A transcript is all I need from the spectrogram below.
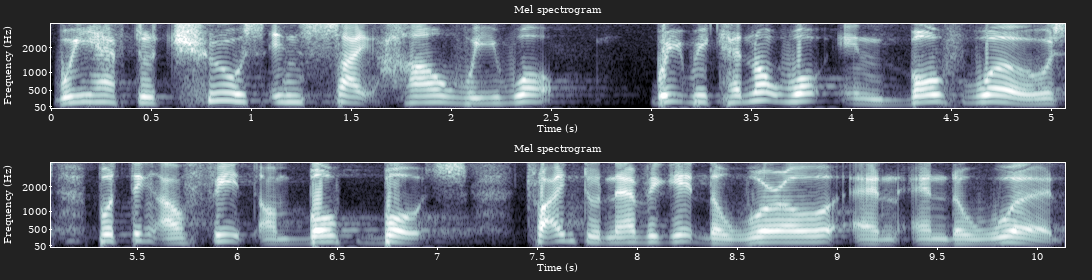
We have to choose inside how we walk. We, we cannot walk in both worlds, putting our feet on both boats, trying to navigate the world and, and the word.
